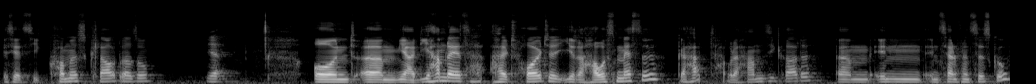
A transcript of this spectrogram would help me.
Ist jetzt die Commerce Cloud oder so. Ja. Und ähm, ja, die haben da jetzt halt heute ihre Hausmesse gehabt, oder haben sie gerade, ähm, in, in San Francisco.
